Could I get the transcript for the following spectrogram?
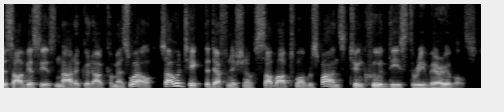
this obviously is not a good outcome as well. So I would take the definition of suboptimal response to include these three variables.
